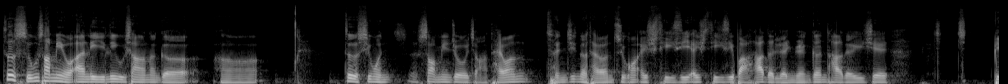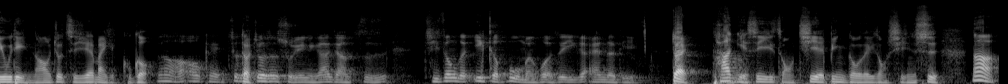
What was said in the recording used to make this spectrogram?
这个实物上面有案例，例如像那个呃，这个新闻上面就有讲，台湾曾经的台湾之光 HTC，HTC 把它的人员跟它的一些 building，然后就直接卖给 Google。那 OK，这个就是属于你刚才讲只其中的一个部门或者是一个 entity。对，它也是一种企业并购的一种形式。那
